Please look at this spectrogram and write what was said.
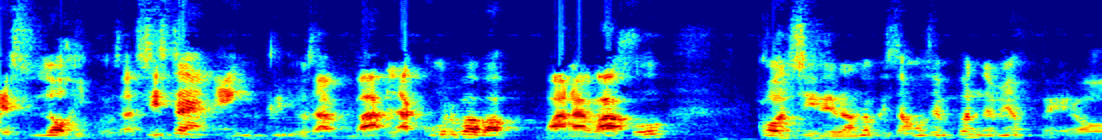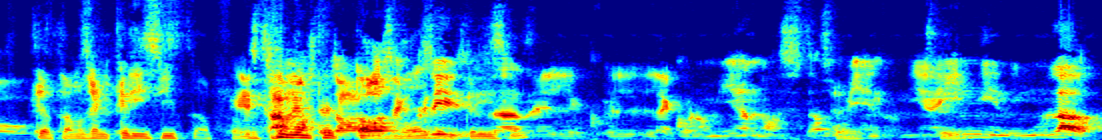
es lógico, o sea, sí está en cri- o sea, va- la curva va para abajo, considerando que estamos en pandemia, pero Que estamos en crisis, estamos todos en crisis, o sea, el- el- la economía no se está Sí, moviendo, ni ahí sí. ni en ningún lado,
